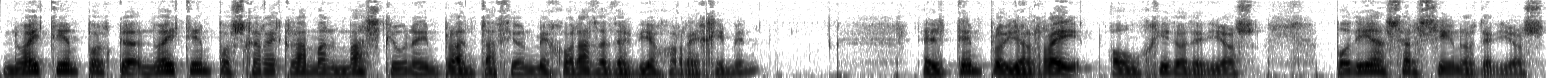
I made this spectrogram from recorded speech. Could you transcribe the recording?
No hay, tiempos que, no hay tiempos que reclaman más que una implantación mejorada del viejo régimen. El templo y el rey o ungido de Dios podían ser signos de Dios,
